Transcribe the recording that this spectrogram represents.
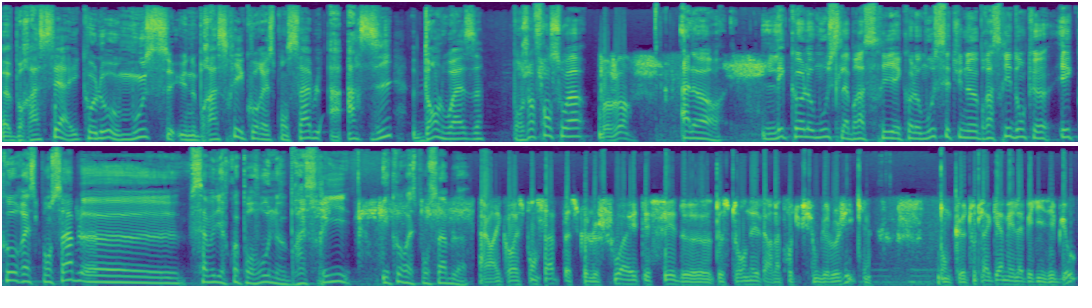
euh, brassée à écolo au mousse, une brasserie éco-responsable à Arsy, dans l'Oise. Bonjour François. Bonjour. Alors, l'école au mousse, la brasserie école au mousse, c'est une brasserie donc euh, éco-responsable. Euh, ça veut dire quoi pour vous une brasserie éco-responsable? Alors éco-responsable parce que le choix a été fait de, de se tourner vers la production biologique. Donc euh, toute la gamme est labellisée bio.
